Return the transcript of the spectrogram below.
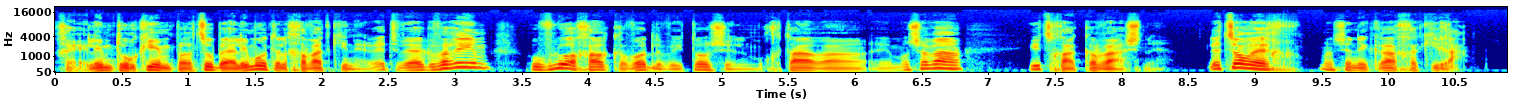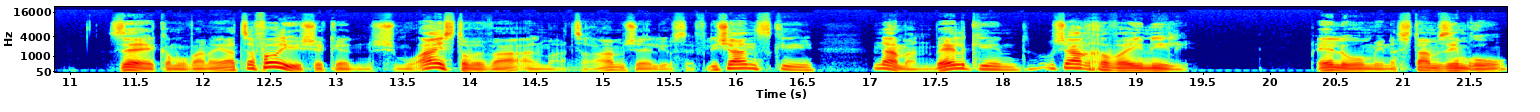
חיילים טורקים פרצו באלימות אל חוות כנרת, והגברים הובלו אחר כבוד לביתו של מוכתר המושבה, יצחק קבשנה, לצורך מה שנקרא חקירה. זה כמובן היה צפוי, שכן שמועה הסתובבה על מעצרם של יוסף לישנסקי, נאמן בלקינד ושאר חברי נילי. אלו מן הסתם זימרו,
